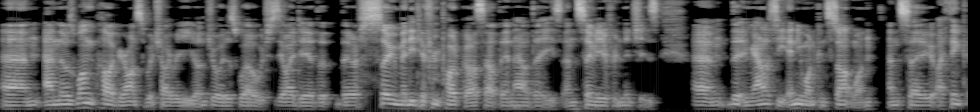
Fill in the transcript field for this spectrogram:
Um, and there was one part of your answer which I really enjoyed as well, which is the idea that there are so many different podcasts out there nowadays and so many different niches um, that in reality anyone can start one. And so I think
